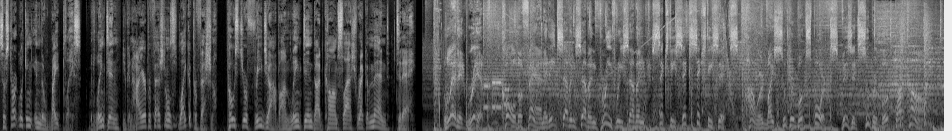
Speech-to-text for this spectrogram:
So start looking in the right place. With LinkedIn, you can hire professionals like a professional. Post your free job on linkedin.com slash recommend today. Let it rip. Call the fan at 877-337-6666. Powered by Superbook Sports. Visit superbook.com.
